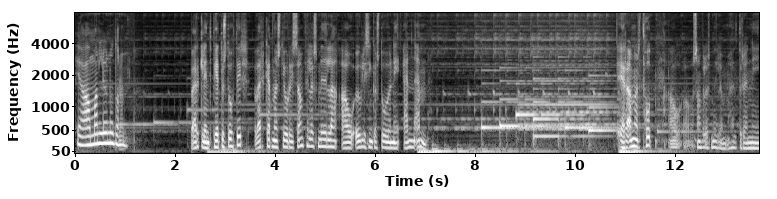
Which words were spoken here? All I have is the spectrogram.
já, á mannlegu nótunum. Berglind Péturstóttir, verkefnastjóri samfélagsmiðla á auglýsingastofunni NM. Er annar tótn á, á samfélagsmiðlum heldur en í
